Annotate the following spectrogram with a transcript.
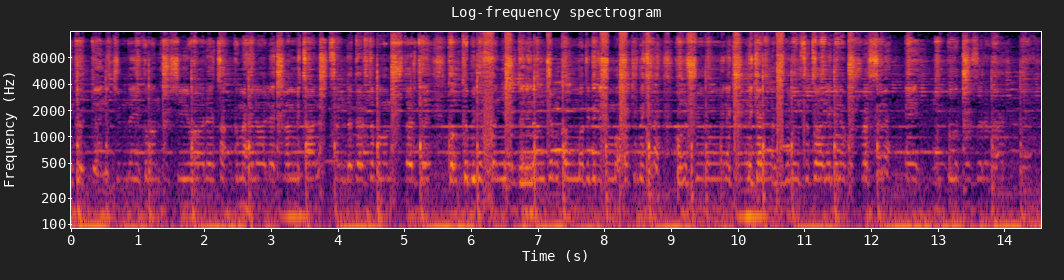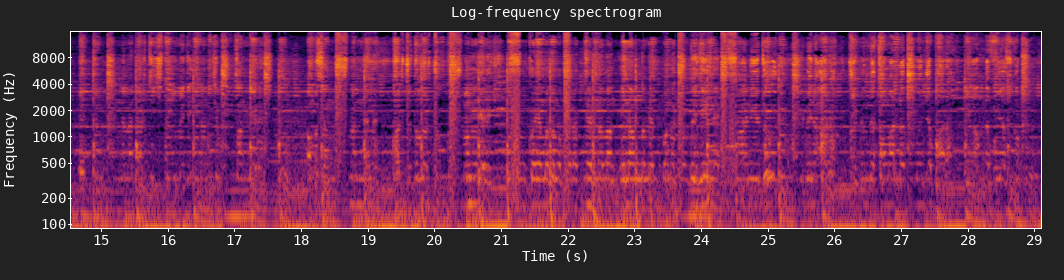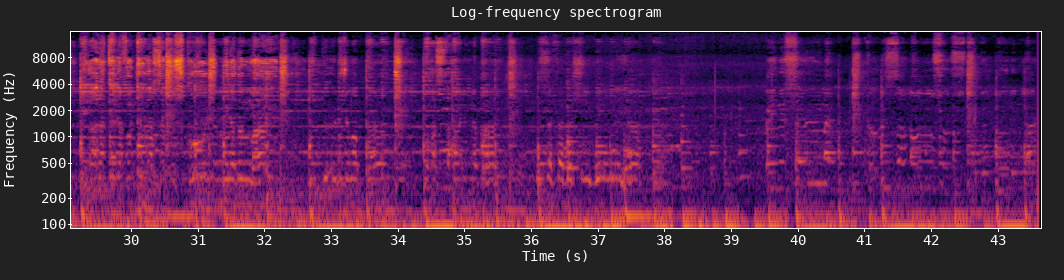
Gittin kökten içimde yıkılan her şeyi var et. Hakkımı helal etmem bir tane Sen de derde bulan düşlerde Kalkabilirsen yerden inancım kalmadı. Gidişim bu akıbetine. Konuşuyorum yine kendi kendime. Bugünün su talebine boş versene. Ey mutluluk gözlerime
